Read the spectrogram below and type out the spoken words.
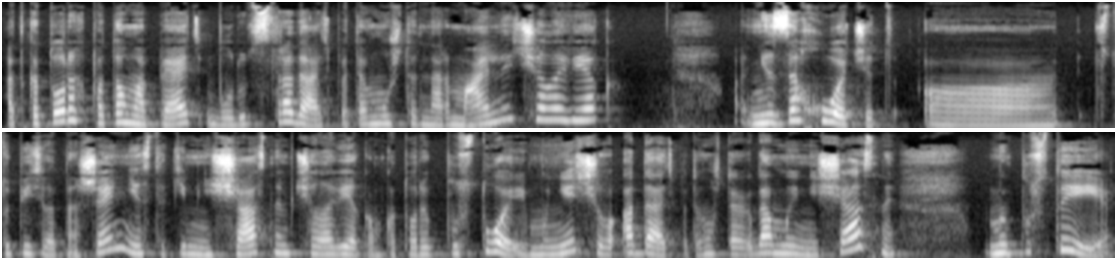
от которых потом опять будут страдать, потому что нормальный человек не захочет э, вступить в отношения с таким несчастным человеком, который пустой, ему нечего отдать, потому что когда мы несчастны, мы пустые.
